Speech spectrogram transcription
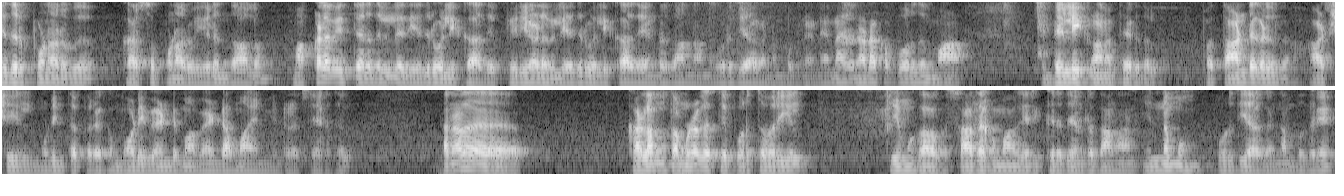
எதிர்ப்புணர்வு கசப்புணர்வு இருந்தாலும் மக்களவைத் தேர்தலில் இது எதிரொலிக்காது பெரிய அளவில் எதிரொலிக்காது என்று தான் நான் உறுதியாக நம்புகிறேன். ஏன்னா இது நடக்க போகிறது மா டெல்லிக்கான தேர்தல். பத்தாண்டுகள் ஆட்சியில் முடிந்த பிறகு மோடி வேண்டுமா வேண்டாமா என்கின்ற தேர்தல். அதனால் களம் தமிழகத்தை பொறுத்தவரையில் திமுகவுக்கு சாதகமாக இருக்கிறது என்று தான் நான் இன்னமும் உறுதியாக நம்புகிறேன்.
